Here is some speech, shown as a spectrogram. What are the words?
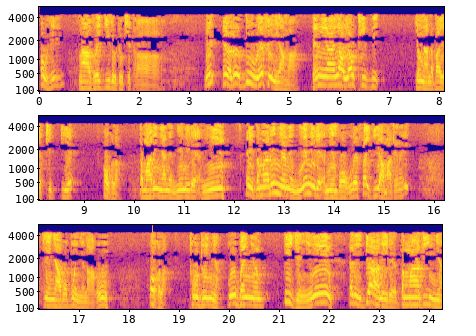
ဟုတ်ဟေးငါဆွဲကြီးလို့တို့ဖြစ်တာဟင်အဲ့တော့တို့သူ့ဝဲစိတ်နေရမှာဘယ်နေရာရောက်ရောက်ထိပြီးယုံနာတစ်ပါးရဲ့ဖြစ်ပြက်ဟုတ်ကလားတမာရညာနဲ့မြင်နေတဲ့အမြင် အဲ့တမာရညာနဲ့မြင်နေတဲ့အမြင်ပေါ်ကိုပဲစိုက်ကြည့်ရမှာတင်လေပညာပေါ်ပွင့်နေတာကိုဟုတ်ကလားထိုးတွင်းညာကိုယ်ပိုင်ညာသိကျင်ရင်အဲ့ဒီပြနေတဲ့တမာတိညာ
